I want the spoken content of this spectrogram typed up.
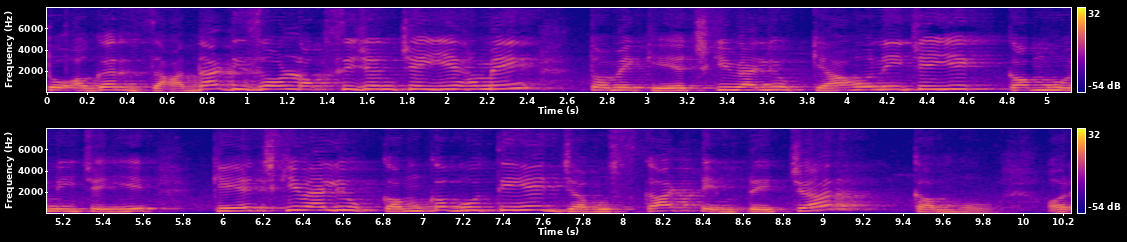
तो अगर ज़्यादा डिजोल्ड ऑक्सीजन चाहिए हमें तो हमें के की वैल्यू क्या होनी चाहिए? कम होनी चाहिए। के की वैल्यू कम कब होती है? जब उसका टेम्परेचर कम हो। और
